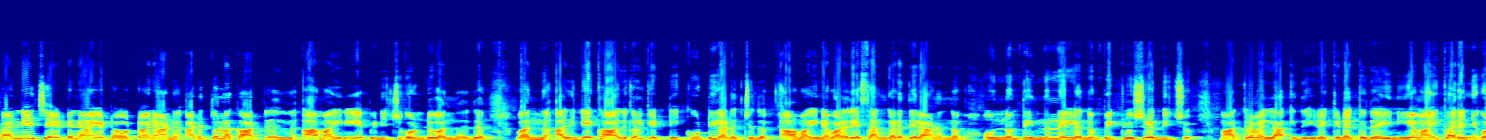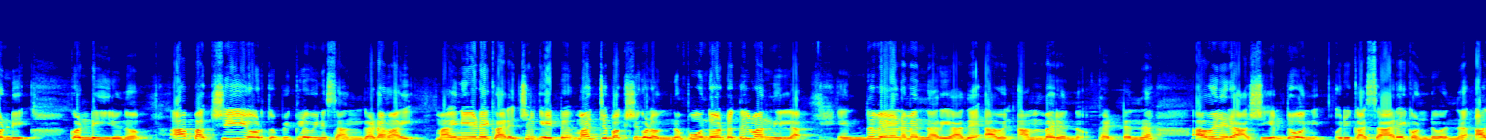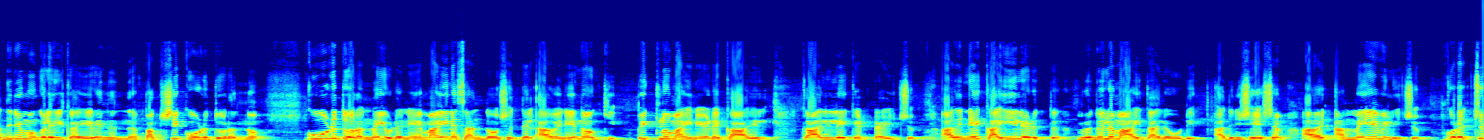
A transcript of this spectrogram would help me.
തന്റെ ചേട്ടനായ ടോട്ടോനാണ് അടുത്തുള്ള കാട്ടിൽ നിന്ന് ആ മൈനയെ പിടിച്ചു കൊണ്ടുവന്നത്. വന്ന് അതിന്റെ കാലുകൾ കെട്ടി കൂട്ടിലടച്ചത്. ആ മൈന വളരെ സങ്കടത്തിലാണെന്നും ഒന്നും തിന്നുന്നില്ലെന്നും പിക്ലു ശ്രദ്ധിച്ചു. മാത്രമല്ല ഇത് ഇടയ്ക്കിടയ്ക്ക് ദയനീയമായി കരഞ്ഞുകൊണ്ടി കൊണ്ടേയിരുന്നു. ആ പക്ഷിയെ ഓർത്തു പിക്ലുവിന് സങ്കടമായി. മൈനയുടെ കരച്ചിൽ കേട്ട് മറ്റു പക്ഷികളൊന്നും പൂന്തോട്ടത്തിൽ വന്നില്ല. എന്തു വേണമെന്നറിയാതെ അവൻ അമ്പരന്നു. പെട്ടെന്ന് അവനൊരാശയം തോന്നി. ഒരു കസാര കൊണ്ടുവന്ന് അതിനു മുകളിൽ കയറി നിന്ന് പക്ഷിക്കൂട് തുറന്നു. കൂട് തുറന്നയുടനെ മൈന സന്തോഷത്തിൽ അവനെ നോക്കി. പിക്ലു മൈനയുടെ കാലിൽ കാലിലേക്ക് എട്ടഴിച്ചു. അതിനെ കയ്യിലെടുത്ത് മൃദുലമായി തലോടി. അതിനുശേഷം അവൻ അമ്മയെ വിളിച്ചു. കുറച്ച്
